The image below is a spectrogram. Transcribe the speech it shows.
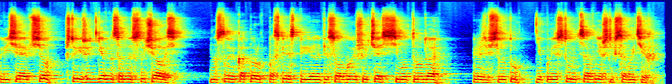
помечая все, что ежедневно со мной случалось, на основе которых впоследствии я написал большую часть всего труда, прежде всего ту, где повествуется о внешних событиях.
